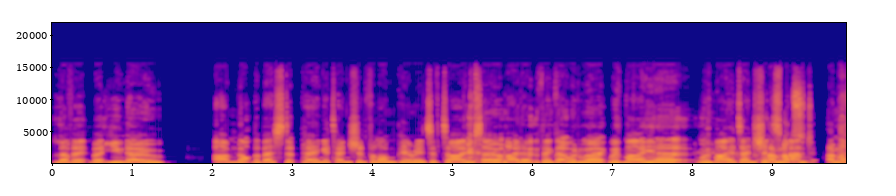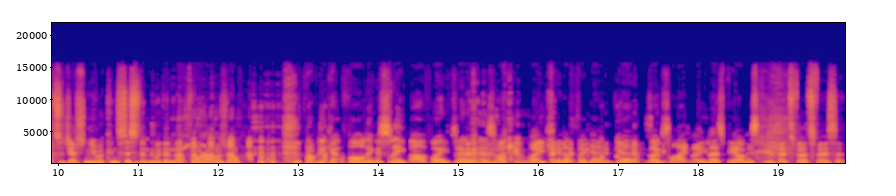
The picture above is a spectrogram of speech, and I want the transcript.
love it, but you know I'm not the best at paying attention for long periods of time, so I don't think that would work with my uh, with my attention. I'm not. Su- I'm not suggesting you were consistent within that four hours, Rob. Probably kept falling asleep halfway through it as well and waking up again. Yeah, most likely. Let's be honest. Let's let's face it.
